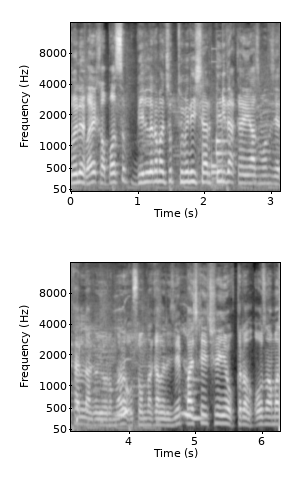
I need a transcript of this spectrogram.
böyle like'a basıp bildirim açıp tümünü işaretleyip bir dakika yazmanız yeterli aga yorumlara. O sonuna kadar izleyip başka hiçbir şey yok kral. O zaman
